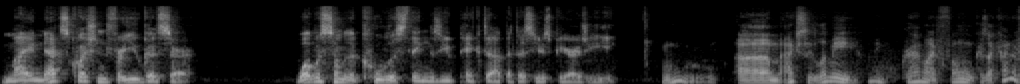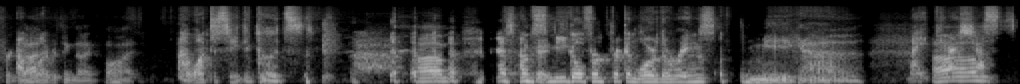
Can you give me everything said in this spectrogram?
my next question for you, good sir what was some of the coolest things you picked up at this year's PRGE? Ooh, um, actually, let me let me grab my phone because I kind of forgot want, everything that I bought. I want to see the goods. um, As I'm okay. Smeagol from freaking Lord of the Rings. Smeagol, my precious. Um,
